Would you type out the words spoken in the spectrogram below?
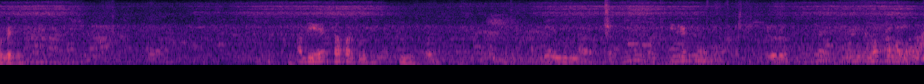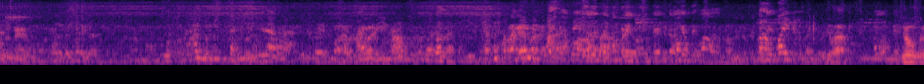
ஓகே சார். அப்படியே சாப்பாடு கொடுக்குங்க ஆ ஓகே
